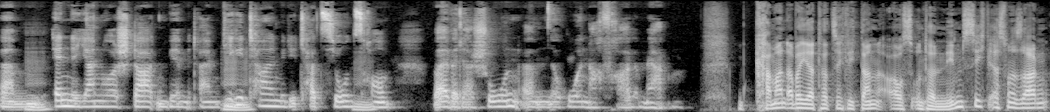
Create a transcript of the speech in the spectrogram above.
Ähm, mhm. Ende Januar starten wir mit einem mhm. digitalen Meditationsraum, mhm. weil wir da schon ähm, eine hohe Nachfrage merken. Kann man aber ja tatsächlich dann aus Unternehmenssicht erstmal sagen,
